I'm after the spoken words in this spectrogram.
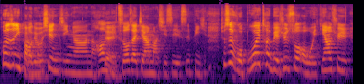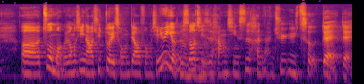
或者是你保留现金啊，然后你之后再加嘛，其实也是避险。就是我不会特别去说哦，我一定要去呃做某个东西，然后去对冲掉风险，因为有的时候其实行情是很难去预测的。对对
